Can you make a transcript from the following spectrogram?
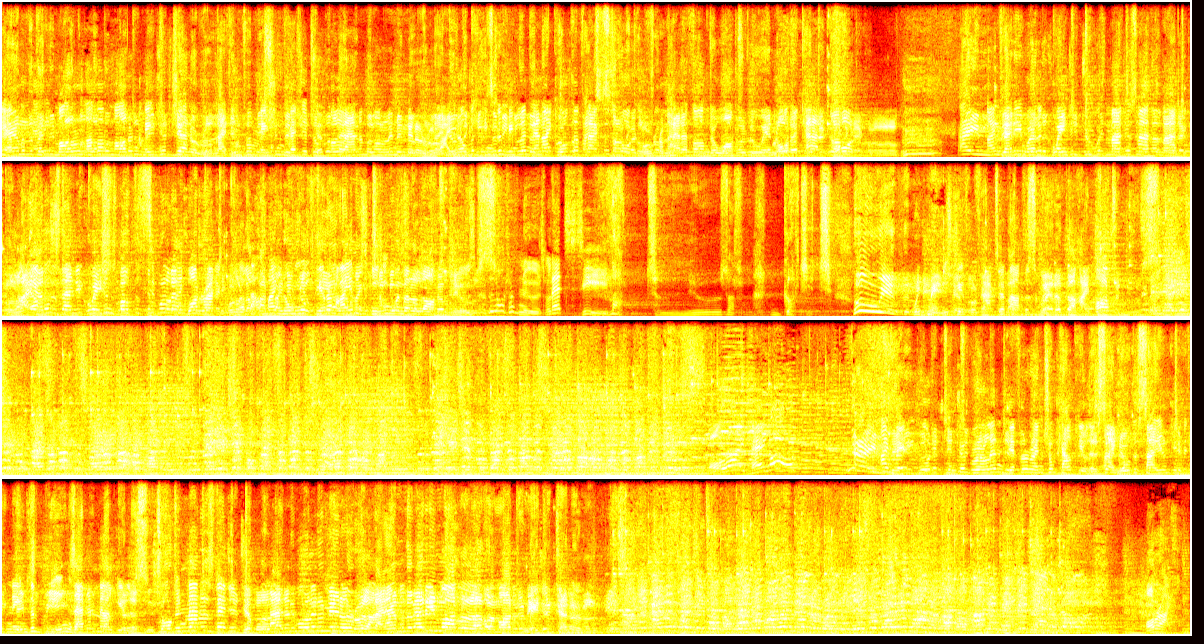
I am the very model of a modern major general. That information, vegetable, animal, and mineral. I know the kings of England and I quote the facts historical. From Marathon to Waterloo in order categorical. I'm very well acquainted too with matters mathematical. I understand equations both the simple and quadratical. About binomial theorem, I am scheming with a lot of news. A lot of news. Let's see. Lot of news. Got it. With, With many cheerful facts about the square of the hypotenuse. I'm very good at integral and differential calculus. I know the scientific names of beings and animalculous. In short, in matters vegetable, animal, and mineral, I am the very model of a modern major general. All right.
